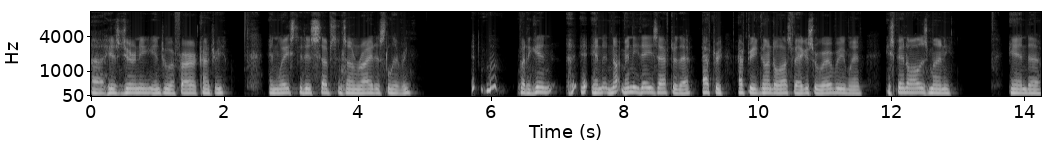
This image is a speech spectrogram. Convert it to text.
uh, his journey into a far country and wasted his substance on riotous living. But again, and not many days after that, after after he'd gone to Las Vegas or wherever he went, he spent all his money, and uh,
